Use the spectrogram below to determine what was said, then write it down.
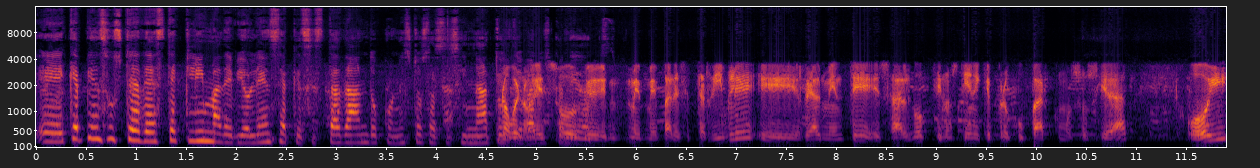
eh, ¿qué piensa usted de este clima de violencia que se está dando con estos asesinatos? No, bueno, eso eh, me, me, parece terrible. realmente es algo que nos tiene que preocupar como sociedad. Hoy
